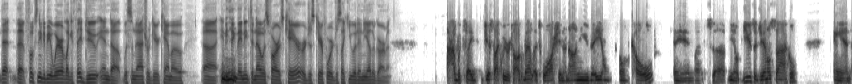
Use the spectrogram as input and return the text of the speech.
that that folks need to be aware of, like if they do end up with some natural gear camo, uh, anything mm-hmm. they need to know as far as care, or just care for it, just like you would any other garment. I would say just like we were talking about, let's wash in a non UV on, on cold, and let's uh, you know use a gentle cycle. And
